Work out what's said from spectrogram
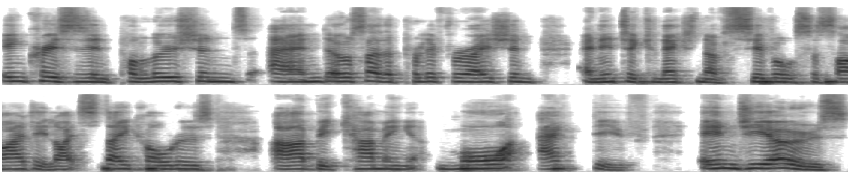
increases in pollutions, and also the proliferation and interconnection of civil society, like stakeholders are becoming more active. NGOs,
